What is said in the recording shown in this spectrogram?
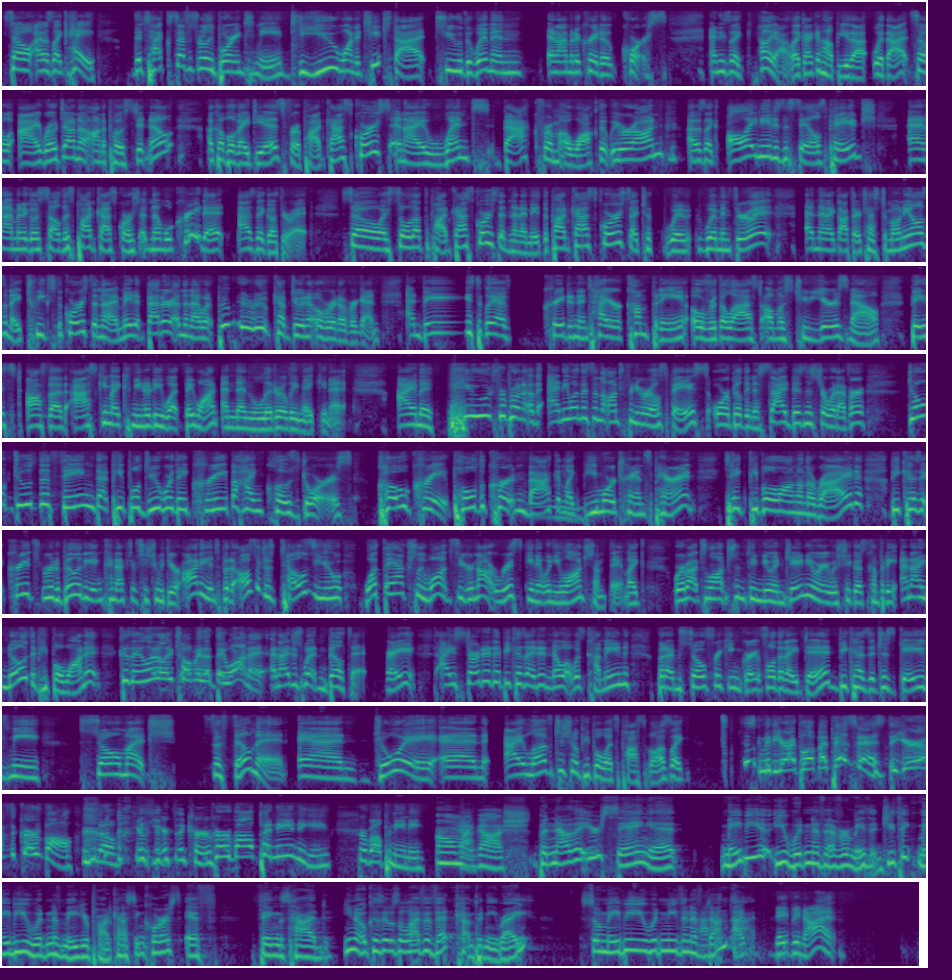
So I was like, hey, the tech stuff is really boring to me. Do you want to teach that to the women? And I'm going to create a course. And he's like, hell yeah, like I can help you that with that. So I wrote down a, on a post-it note a couple of ideas for a podcast course. And I went back from a walk that we were on. I was like, all I need is a sales page and I'm going to go sell this podcast course and then we'll create it as they go through it. So I sold out the podcast course and then I made the podcast course. I took w- women through it and then I got their testimonials and I tweaked the course and then I made it better and then I went boop, boop, boop, kept doing it over and over again. And basically I've created an entire company over the last almost two years now based off of asking my community what they want and then literally making it. I'm a huge proponent of anyone that's in the entrepreneurial space or building a side business or whatever. Don't do the thing that people do where they create behind closed doors. Co-create, pull the curtain back and like be more transparent, take people along on the ride because it creates rootability and connective tissue with your audience, but it also just tells you what they actually want. So you're not risking it when you launch something. Like we're about to launch something new in January with She Goes Company, and I know that people want it because they literally told me that they want it, and I just went and built it right? I started it because I didn't know what was coming, but I'm so freaking grateful that I did because it just gave me so much fulfillment and joy. And I love to show people what's possible. I was like, this is gonna be the year I blow up my business, the year of the curveball. So The year of the curve. curveball panini. Curveball panini. Oh my Yeah. gosh. But now that you're saying it, maybe you- wouldn't have ever made it. Do you think maybe you wouldn't have made your podcasting course if things had, you know, because it was a live event company, right? So maybe you wouldn't even have done I- that. maybe not.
